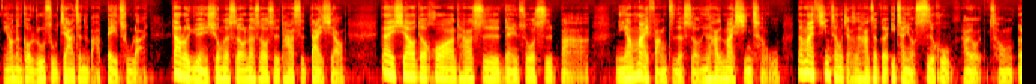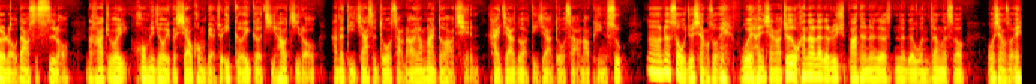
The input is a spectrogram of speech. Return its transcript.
你要能够如数家珍的把它背出来。到了远雄的时候，那时候是它是代销。代销的话，它是等于说是把你要卖房子的时候，因为它是卖新成屋，那卖新成屋，假设它这个一层有四户，还有从二楼到十四楼，那它就会后面就会有个销控表，就一格一格几号几楼，它的底价是多少，然后要卖多少钱，开价多少，底价多少，然后平数。那那时候我就想说，哎、我也很想要，就是我看到那个 Rich Barton 那个那个文章的时候。我想说，哎、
